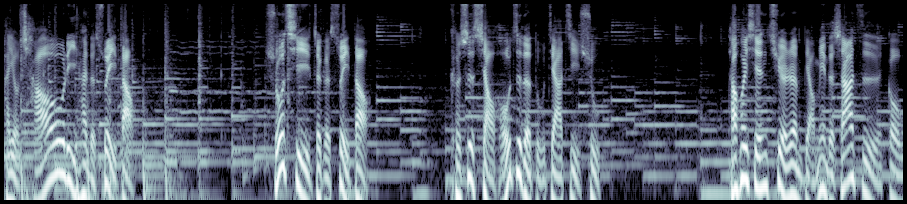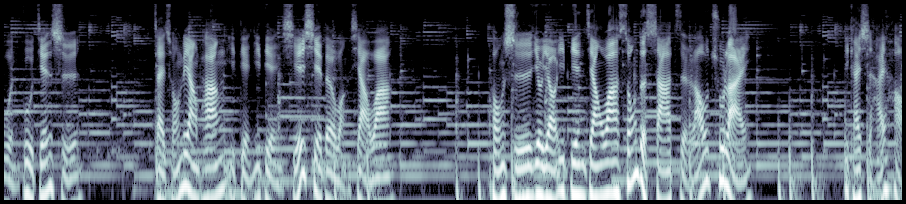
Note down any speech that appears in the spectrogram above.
还有超厉害的隧道。说起这个隧道，可是小猴子的独家技术。他会先确认表面的沙子够稳固坚实，再从两旁一点一点斜斜的往下挖，同时又要一边将挖松的沙子捞出来。一开始还好。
